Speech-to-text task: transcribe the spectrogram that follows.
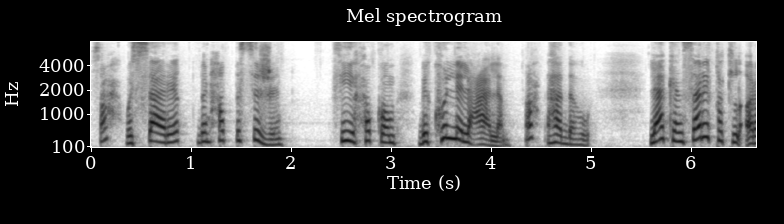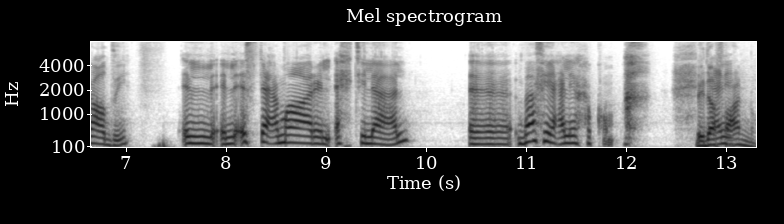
صح؟ والسارق بنحط بالسجن في حكم بكل العالم صح؟ هذا هو. لكن سرقة الأراضي ال- الاستعمار الاحتلال آه، ما في عليه حكم. بيدافعوا يعني عنه.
